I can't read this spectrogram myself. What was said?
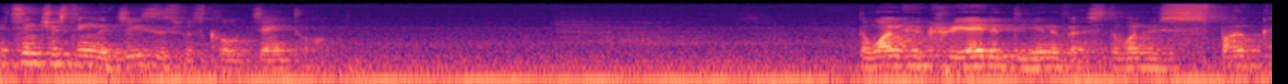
It's interesting that Jesus was called gentle. The one who created the universe, the one who spoke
